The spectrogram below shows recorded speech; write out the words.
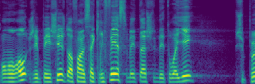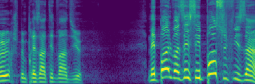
Oh, oh, j'ai péché, je dois faire un sacrifice, maintenant je suis nettoyé, je suis pur, je peux me présenter devant Dieu. Mais Paul va dire, ce n'est pas suffisant.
